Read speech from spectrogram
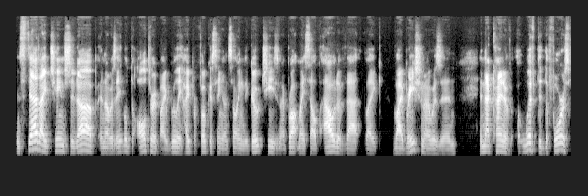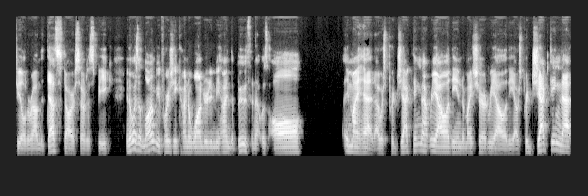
Instead, I changed it up and I was able to alter it by really hyper focusing on selling the goat cheese. And I brought myself out of that like vibration I was in and that kind of lifted the force field around the Death Star, so to speak. And it wasn't long before she kind of wandered in behind the booth, and that was all in my head. I was projecting that reality into my shared reality. I was projecting that,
